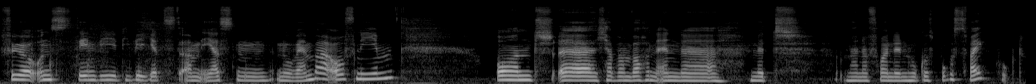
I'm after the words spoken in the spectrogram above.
für uns, den wir, die wir jetzt am 1. November aufnehmen. Und äh, ich habe am Wochenende mit meiner Freundin Hokus Pokus 2 geguckt.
